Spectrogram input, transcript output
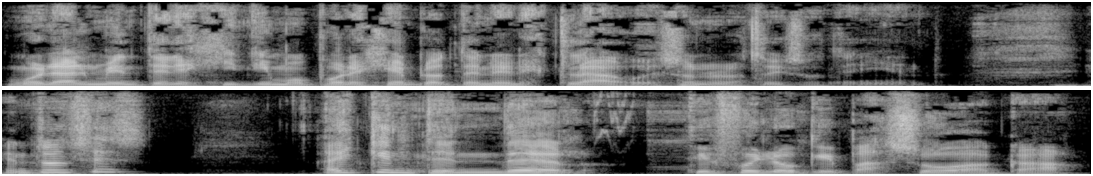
moralmente legítimo, por ejemplo, tener esclavos. Eso no lo estoy sosteniendo. Entonces, hay que entender qué fue lo que pasó acá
